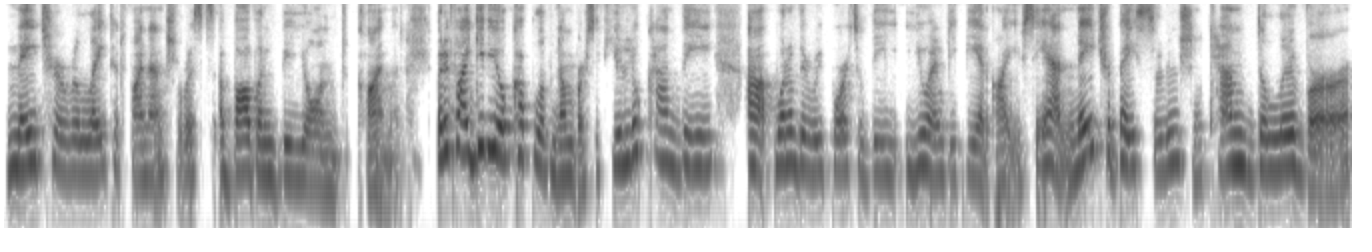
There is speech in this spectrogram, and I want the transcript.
nature related financial risks above and beyond climate. But if I give you a couple of numbers, if you look at the uh, one of the reports of the UNDP and IUCN, nature based solution can deliver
